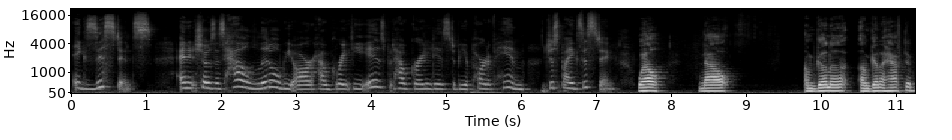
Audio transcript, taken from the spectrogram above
existence. And it shows us how little we are, how great he is, but how great it is to be a part of him just by existing. Well, now I'm gonna I'm gonna have to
